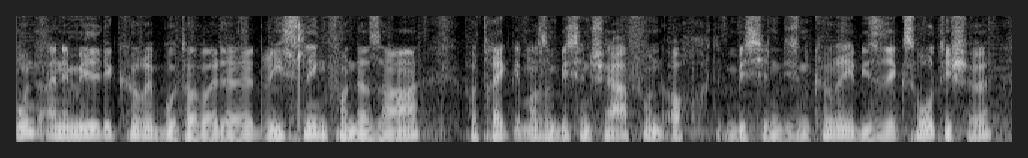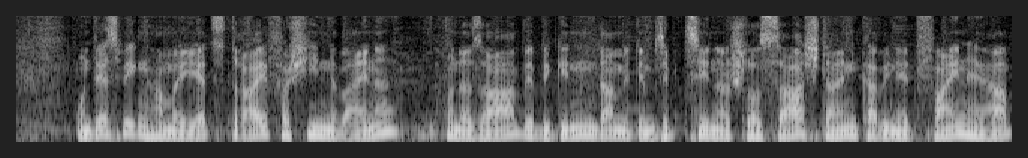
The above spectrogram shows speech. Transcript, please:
Und eine milde Currybutter, weil der Riesling von der Saar verträgt immer so ein bisschen Schärfe und auch ein bisschen diesen Curry, dieses exotische. Und deswegen haben wir jetzt drei verschiedene Weine von der Saar. Wir beginnen da mit dem 17er Schloss Saarstein Kabinett Feinherb.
